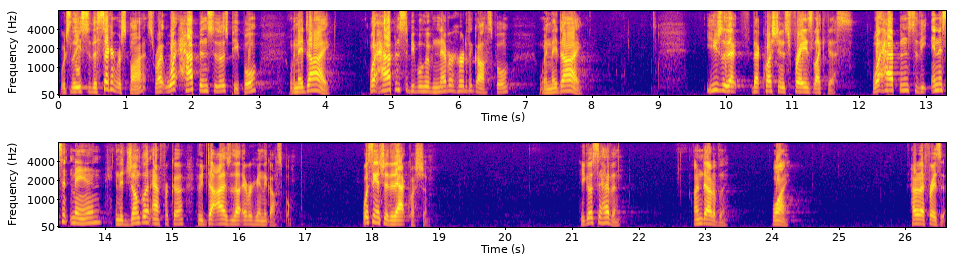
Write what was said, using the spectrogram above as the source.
which leads to the second response, right? What happens to those people when they die? What happens to people who have never heard of the gospel when they die? Usually that, that question is phrased like this What happens to the innocent man in the jungle in Africa who dies without ever hearing the gospel? What's the answer to that question? He goes to heaven. Undoubtedly. Why? How did I phrase it?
